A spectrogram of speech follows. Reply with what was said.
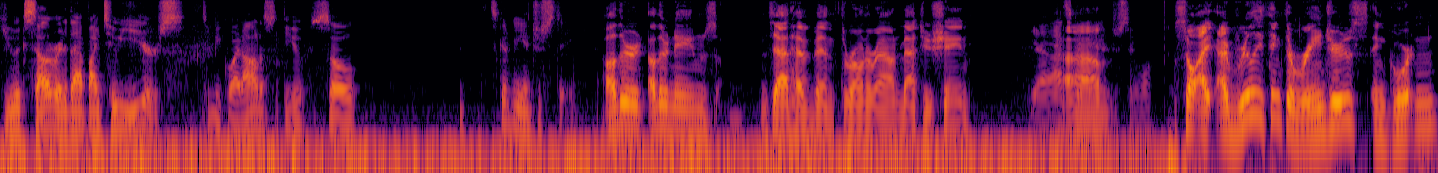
you accelerated that by two years, to be quite honest with you. So it's going to be interesting. other other names that have been thrown around, Matt Duchene. Yeah, that's going to be Um, an interesting one. So I, I really think the Rangers and Gorton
